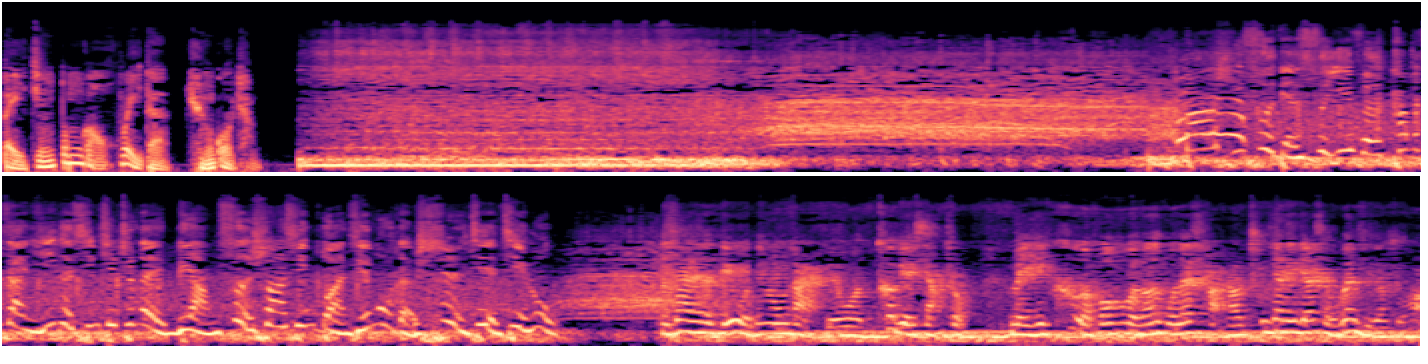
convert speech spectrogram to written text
北京冬奥会的全过程。四点四一分，他们在一个星期之内两次刷新短节目的世界纪录。比赛给我那种感觉，我特别享受每一刻，包括可能我在场上出现了一点什么问题的时候，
